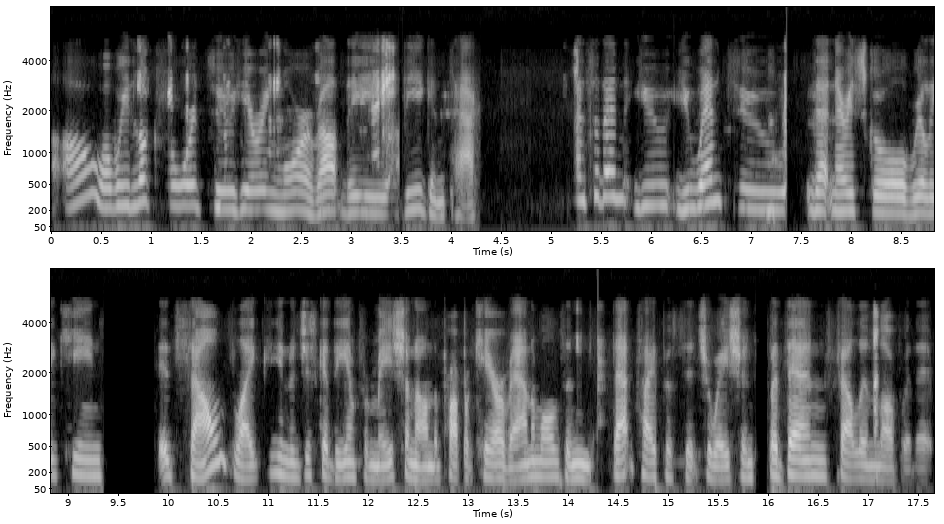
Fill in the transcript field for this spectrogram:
Oh, well, we look forward to hearing more about the vegan tack. And so then you you went to veterinary school really keen. It sounds like you know just get the information on the proper care of animals and that type of situation but then fell in love with it.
